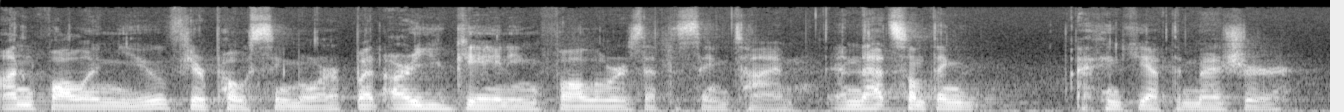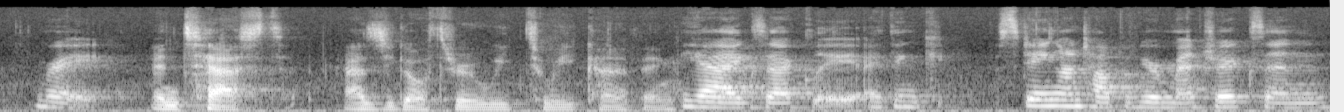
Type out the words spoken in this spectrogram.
unfollowing you if you're posting more but are you gaining followers at the same time and that's something i think you have to measure Right. and test as you go through week to week kind of thing Yeah, exactly. I think staying on top of your metrics and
